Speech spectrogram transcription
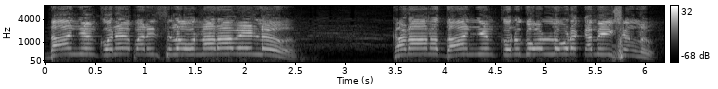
ధాన్యం కొనే పరిస్థితిలో ఉన్నారా వీళ్ళు? కడాన ధాన్యం కొనుగోళ్ళు కూడా కమిషన్లు.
